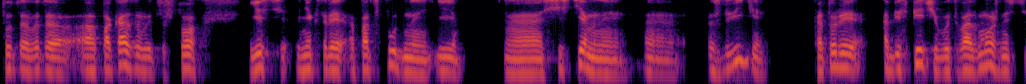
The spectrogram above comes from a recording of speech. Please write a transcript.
тут э, вот э, а, показывает, что есть некоторые подспудные и э, системные э, сдвиги, которые обеспечивают возможность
